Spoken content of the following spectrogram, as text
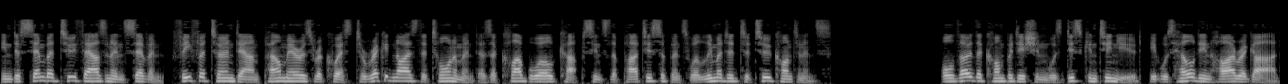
In December 2007, FIFA turned down Palmeiras' request to recognize the tournament as a Club World Cup since the participants were limited to two continents. Although the competition was discontinued, it was held in high regard.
